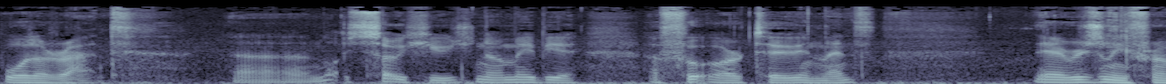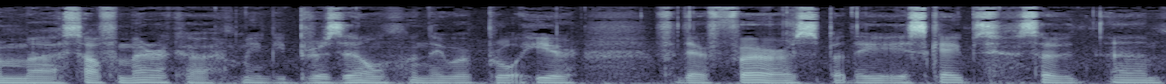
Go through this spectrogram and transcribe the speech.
water rat. Uh, not so huge, you know, maybe a, a, foot or two in length. They're originally from uh, South America, maybe Brazil, and they were brought here for their furs, but they escaped. So, um,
